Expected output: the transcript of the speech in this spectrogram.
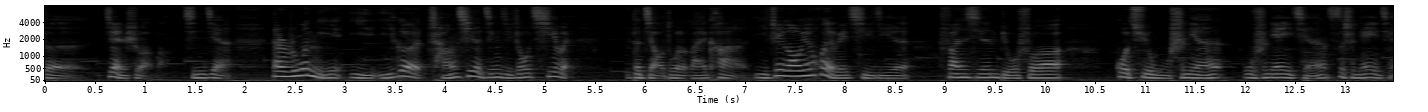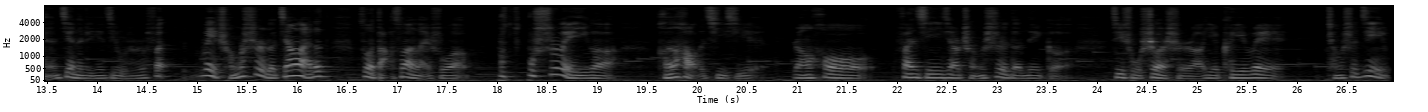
的建设吧，新建。但是如果你以一个长期的经济周期为的角度来看，以这个奥运会为契机翻新，比如说过去五十年、五十年以前、四十年以前建的这些基础设施翻。为城市的将来的做打算来说，不不失为一个很好的气息。然后翻新一下城市的那个基础设施啊，也可以为城市进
